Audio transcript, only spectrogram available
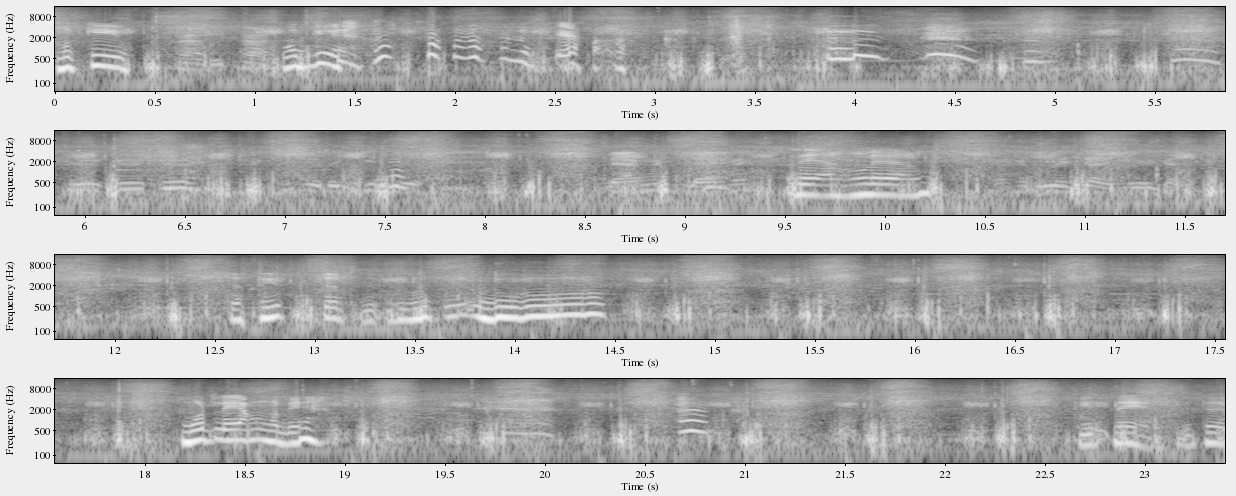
เมื่อกี้ข้าหรือข้าเมื่อกี้คือคือคือคือได้กินอยู่แรงไหมแรงไหมแรงแรงมาให้ดูใกล้ๆดูใกล้จะติดจะดูดูดูดูหมดแรงหมดนี่ติดแน่ติดแน่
